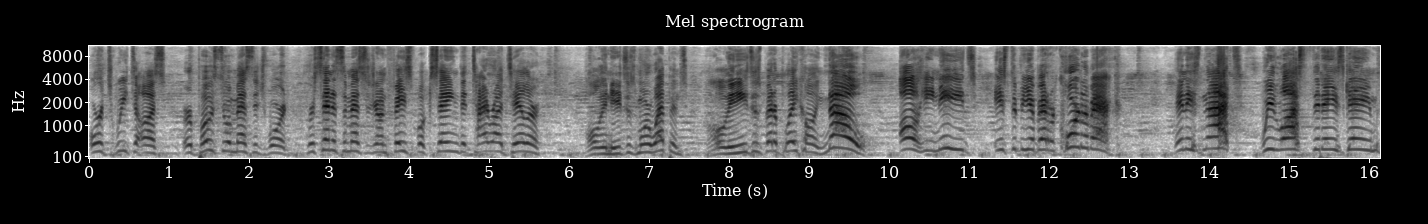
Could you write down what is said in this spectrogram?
or tweet to us or post to a message board or send us a message on Facebook saying that Tyrod Taylor, all he needs is more weapons. All he needs is better play calling. No! All he needs is to be a better quarterback. And he's not. We lost today's game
